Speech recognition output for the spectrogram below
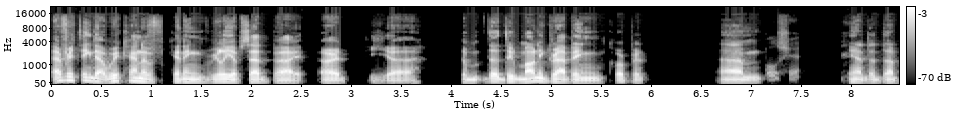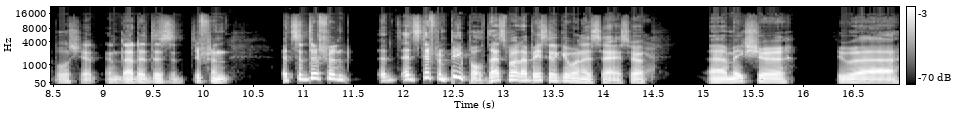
Everything that we're kind of getting really upset by are the uh the the, the money grabbing corporate um Bullshit. yeah the, the bullshit and that it is a different it's a different it's different people that's what i basically want to say so uh make sure to uh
